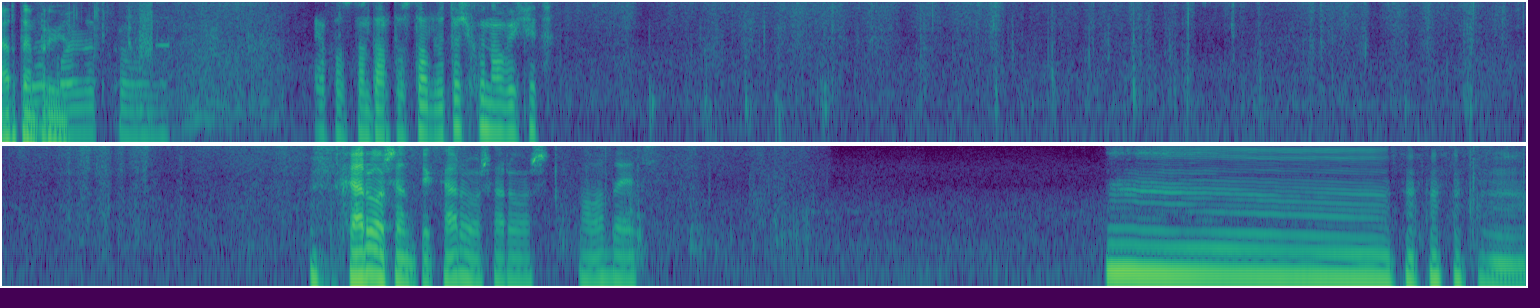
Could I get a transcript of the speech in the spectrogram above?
Артем, привіт. Нормально. Я по стандарту ставлю точку на вихід. Хорош, Анпік, хорош, хорош. Молодець. М, хм-хм-хм.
